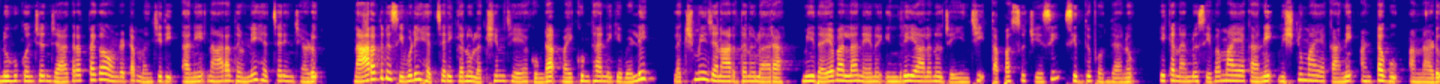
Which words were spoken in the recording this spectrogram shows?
నువ్వు కొంచెం జాగ్రత్తగా ఉండటం మంచిది అని నారదుణ్ణి హెచ్చరించాడు. నారదుడు శివుడి హెచ్చరికను లక్ష్యం చేయకుండా వైకుంఠానికి వెళ్ళి లక్ష్మీ జనార్దనులారా మీ దయ వల్ల నేను ఇంద్రియాలను జయించి తపస్సు చేసి సిద్ధు పొందాను. ఇక నన్ను శివమాయ కాని విష్ణుమాయ కాని అంటవు అన్నాడు.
